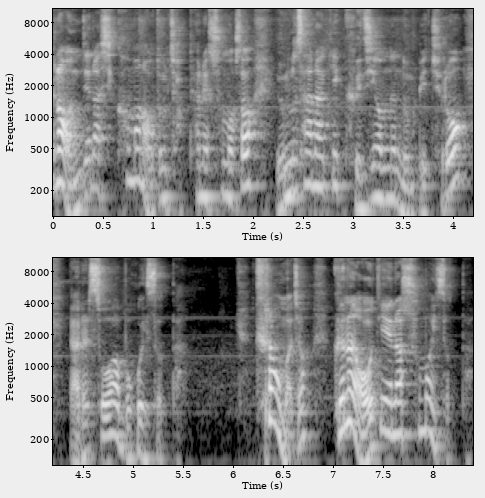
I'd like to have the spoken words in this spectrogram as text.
그는 언제나 시커먼 어둠 저편에 숨어서 음산하기 그지없는 눈빛으로 나를 쏘아보고 있었다. 트라우마죠? 그는 어디에나 숨어 있었다.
